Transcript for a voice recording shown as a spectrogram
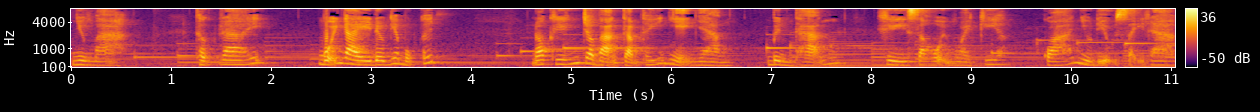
Nhưng mà thật ra ấy, mỗi ngày đều nghe một ít. Nó khiến cho bạn cảm thấy nhẹ nhàng bình thản khi xã hội ngoài kia quá nhiều điều xảy ra.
